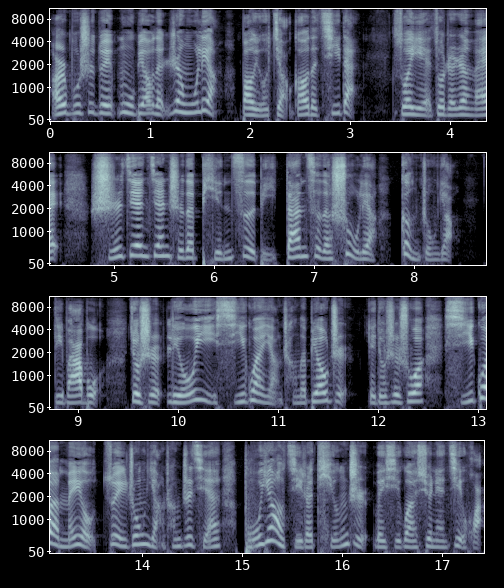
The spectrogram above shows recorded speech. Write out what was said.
而不是对目标的任务量抱有较高的期待。所以作者认为，时间坚持的频次比单次的数量更重要。第八步就是留意习惯养成的标志，也就是说，习惯没有最终养成之前，不要急着停止微习惯训练计划。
